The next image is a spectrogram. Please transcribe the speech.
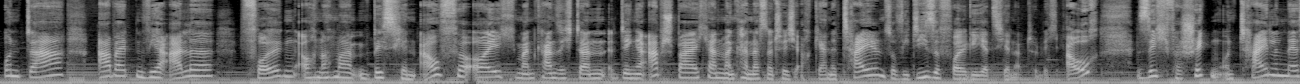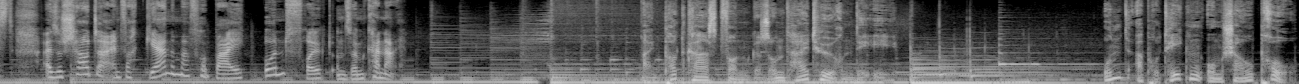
Und da arbeiten wir alle Folgen auch nochmal ein bisschen auf für euch. Man kann sich dann Dinge abspeichern. Man kann das natürlich auch gerne teilen, so wie diese Folge jetzt hier natürlich auch, sich verschicken und teilen lässt. Also schaut da einfach gerne mal vorbei und folgt unserem Kanal. Ein Podcast von gesundheithören.de und Apothekenumschau Pro.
